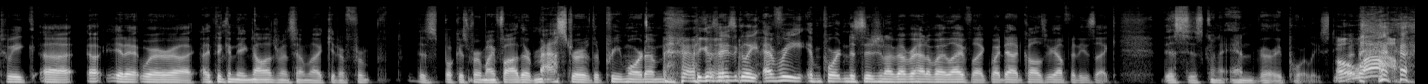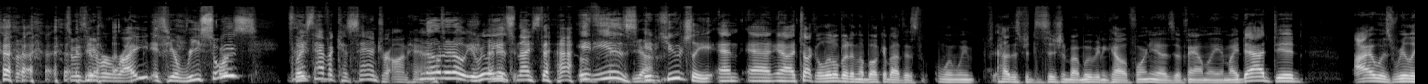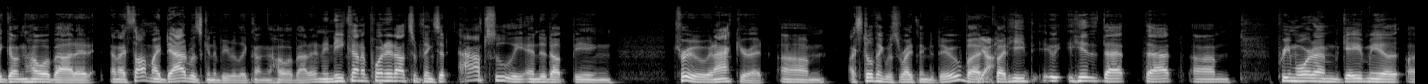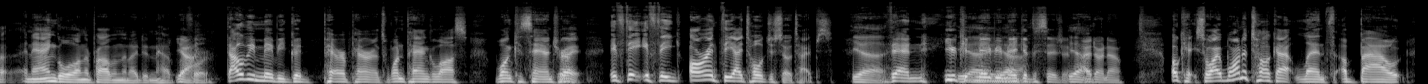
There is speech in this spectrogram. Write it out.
tweak uh, uh, in it where uh, I think in the acknowledgments I'm like, you know, from this book is for my father, master of the premortem, because basically every important decision I've ever had in my life, like my dad calls me up and he's like, "This is going to end very poorly, Steven." Oh wow! so is he ever right? Is he a resource? It's nice to have a Cassandra on hand. No, no, no. It really and is. It's nice to have. It is Yeah. it hugely, and and you know I talk a little bit in the book about this when we had this decision about moving to California as a family, and my dad did. I was really gung ho about it, and I thought my dad was going to be really gung ho about it, and he kind of pointed out some things that absolutely ended up being true and accurate. Um, I still think it was the right thing to do, but Yeah. but he his that that um, premortem gave me a, a an angle on the problem that I didn't have Yeah, before. that would be maybe a good pair of parents. One Pangloss, one Cassandra. Right. If they if they aren't the "I told you so" types, Yeah, then you could Yeah, maybe yeah. make a decision. Yeah. I don't know. Okay, so I want to talk at length about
